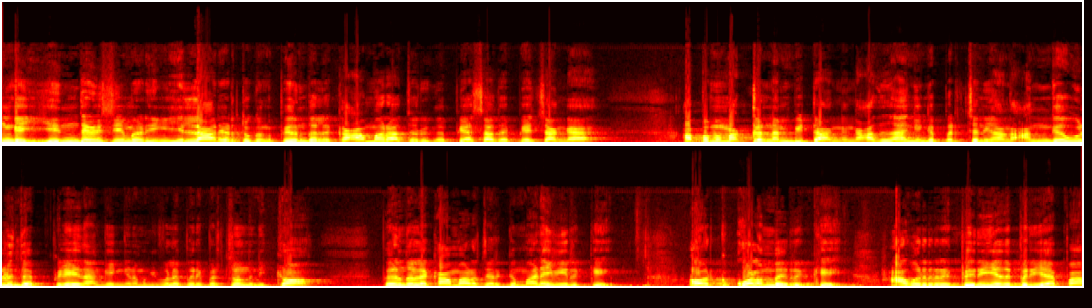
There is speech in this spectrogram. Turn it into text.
இங்கே எந்த விஷயமும் நீங்கள் எல்லாரும் எடுத்துக்கோங்க. பெருந்தல் காமராஜர் இங்கே பேசாத பேச்சாங்க. அப்போ மக்கள் நம்பிட்டாங்கங்க. அதுதாங்க இங்கே பிரச்சனை. அங்கே விழுந்த பிழை தாங்க இங்கே நமக்கு இவ்வளோ பெரிய பிரச்சனை வந்து நிற்கும் பெருந்தலை காமராஜருக்கு மனைவி இருக்குது அவருக்கு குழம்பு இருக்குது அவர் பெரியது பெரிய பா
